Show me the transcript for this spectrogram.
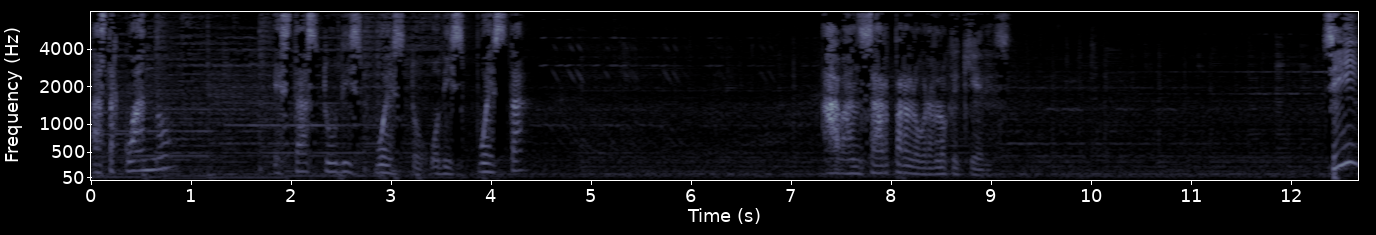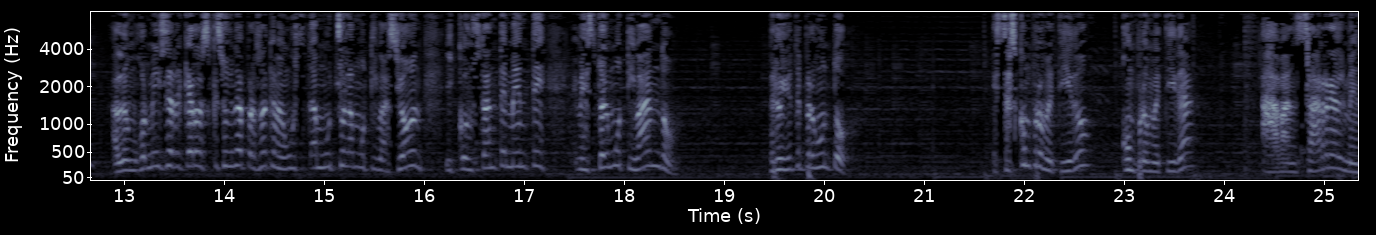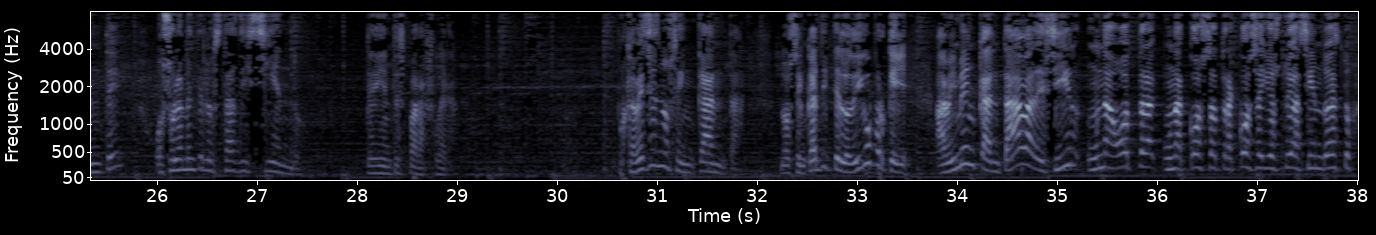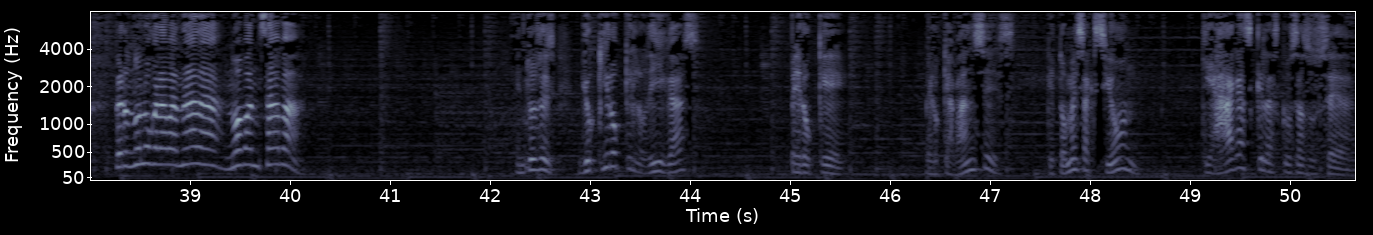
¿Hasta cuándo estás tú dispuesto o dispuesta a avanzar para lograr lo que quieres? Sí, a lo mejor me dice Ricardo, es que soy una persona que me gusta mucho la motivación y constantemente me estoy motivando. Pero yo te pregunto, ¿estás comprometido? ¿Comprometida a avanzar realmente? ¿O solamente lo estás diciendo de dientes para afuera? Porque a veces nos encanta, nos encanta y te lo digo porque a mí me encantaba decir una otra, una cosa, otra cosa, yo estoy haciendo esto, pero no lograba nada, no avanzaba. Entonces, yo quiero que lo digas, pero que, pero que avances, que tomes acción, que hagas que las cosas sucedan.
